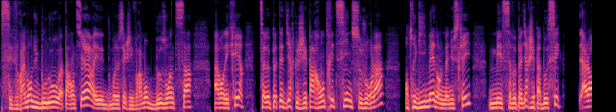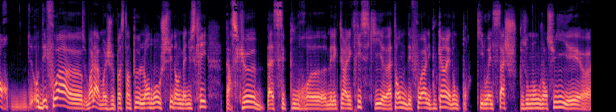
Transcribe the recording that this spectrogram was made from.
C'est vraiment du boulot à part entière et moi je sais que j'ai vraiment besoin de ça avant d'écrire. Ça veut peut-être dire que j'ai pas rentré de signe ce jour-là, entre guillemets dans le manuscrit, mais ça veut pas dire que j'ai pas bossé. Alors, des fois, euh, voilà, moi je poste un peu l'endroit où je suis dans le manuscrit parce que bah, c'est pour euh, mes lecteurs et lectrices qui euh, attendent des fois les bouquins et donc pour qu'il ou elle sache plus ou moins où j'en suis et, euh,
